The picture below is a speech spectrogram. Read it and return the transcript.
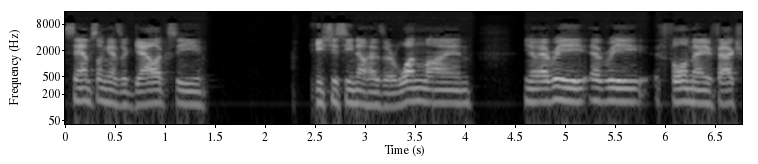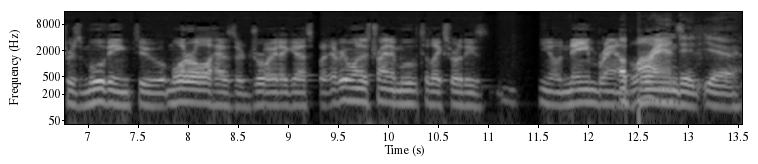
Samsung has their Galaxy, HTC now has their One line. You know, every every phone manufacturer is moving to Motorola has their Droid, I guess, but everyone is trying to move to like sort of these, you know, name brand a lines. branded. Yeah,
